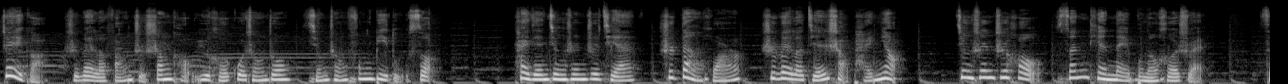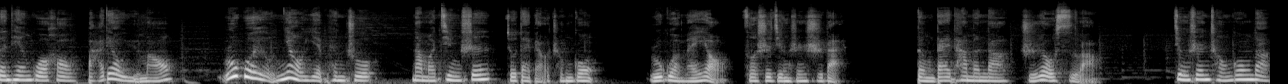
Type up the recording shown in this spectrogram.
这个是为了防止伤口愈合过程中形成封闭堵塞。太监净身之前吃蛋黄是为了减少排尿，净身之后三天内不能喝水，三天过后拔掉羽毛，如果有尿液喷出，那么净身就代表成功；如果没有，则是净身失败。等待他们的只有死亡。净身成功的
